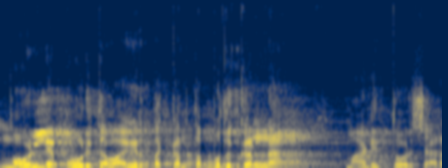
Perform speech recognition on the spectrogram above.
ಮೌಲ್ಯಪೂರಿತವಾಗಿರ್ತಕ್ಕಂಥ ಬದುಕನ್ನು ಮಾಡಿ ತೋರಿಸ್ಯಾರ.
